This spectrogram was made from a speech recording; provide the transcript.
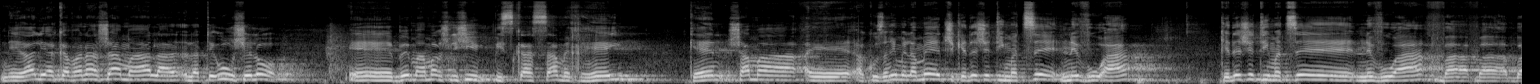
נראה לי הכוונה שמה לתיאור שלו במאמר שלישי פסקה ס"ה, כן, שמה הכוזרי מלמד שכדי שתימצא נבואה כדי שתימצא נבואה ב, ב, ב,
